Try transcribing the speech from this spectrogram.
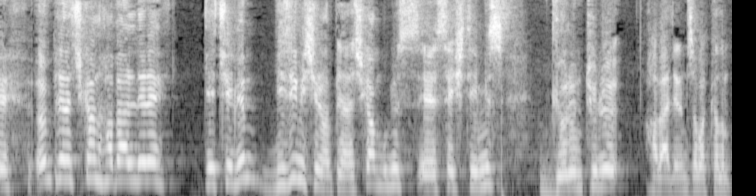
E, Ön plana çıkan haberlere geçelim. Bizim için ön plana çıkan bugün e, seçtiğimiz görüntülü haberlerimize bakalım.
